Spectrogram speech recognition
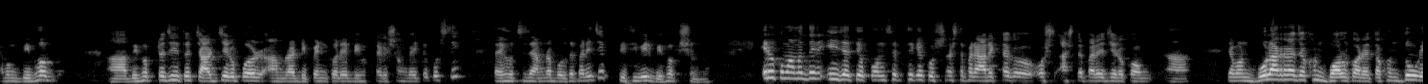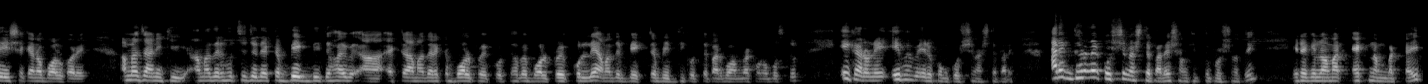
এবং বিভব বিভবটা যেহেতু চার্জের উপর আমরা ডিপেন্ড করে বিভবটাকে সংজ্ঞায়িত করছি তাই হচ্ছে যে আমরা বলতে পারি যে পৃথিবীর বিভব শূন্য। এরকম আমাদের এই জাতীয় কনসেপ্ট থেকে কোশ্চেন আসতে পারে। আরেকটা আসতে পারে যেরকম আহ, যেমন বোলাররা যখন বল করে, তখন দৌড়ে এসে কেন বল করে? আমরা জানি কি, আমাদের হচ্ছে যদি একটা বেগ দিতে হয় একটা আমাদের একটা বল প্রয়োগ করতে হবে বল প্রয়োগ করলে আমাদের বেগটা বৃদ্ধি করতে পারব আমরা কোনো বস্তু। এই কারণে এভাবে এরকম কোশ্চেন আসতে পারে। আরেক ধরনের কোশ্চেন আসতে পারে সংক্ষিপ্ত প্রশ্নতে, এটা গেল আমার এক নাম্বার টাইপ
